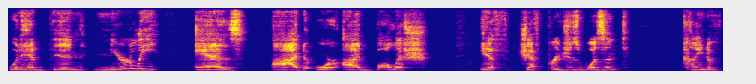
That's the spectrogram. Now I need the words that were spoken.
would have been nearly as odd or oddballish if Jeff Bridges wasn't kind of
